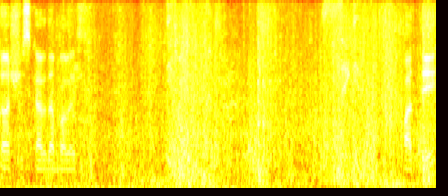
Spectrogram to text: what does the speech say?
Isso eu acho esse cara da balestra. Matei.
